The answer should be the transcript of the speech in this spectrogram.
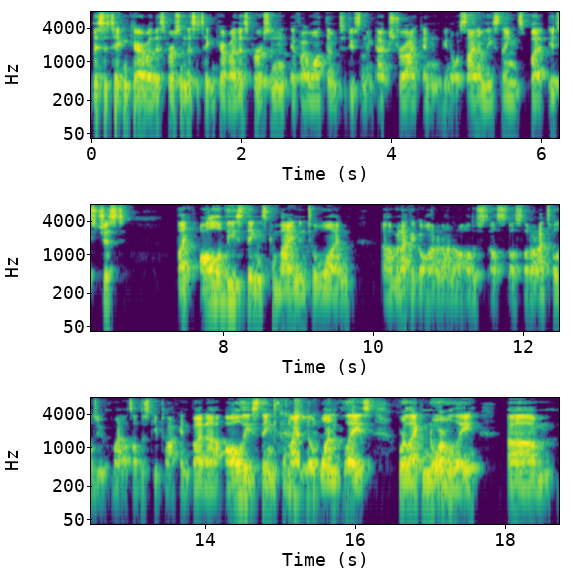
this is taken care of by this person this is taken care of by this person. If i want them to do something extra i can you know assign them these things. But it's just like all of these things combined into one um, and i could go on and on. I'll, just I'll, I'll, slow down. I told you miles i'll just keep talking. But uh, all these things combined into one place where like normally um,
